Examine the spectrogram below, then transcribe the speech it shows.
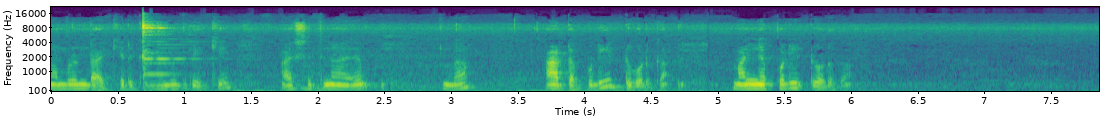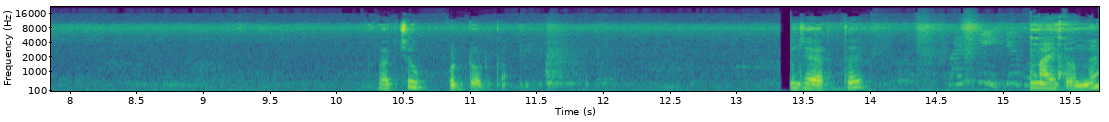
നമ്മൾ ഉണ്ടാക്കിയെടുക്കുന്നത് ഇതിലേക്ക് ആവശ്യത്തിനായ ആട്ടപ്പൊടി ഇട്ട് കൊടുക്കാം. മഞ്ഞപ്പൊടി ഇട്ട് കൊടുക്കാം. കുറച്ച് ഉപ്പ് ഇട്ട് കൊടുക്കാം. ചേർത്ത് നന്നായിട്ടൊന്ന്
